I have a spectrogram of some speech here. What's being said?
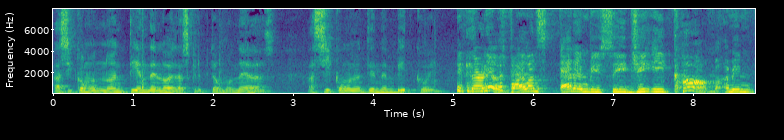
Así como no entienden lo de las criptomonedas. Así como no entienden Bitcoin. there it is. Violence at NBC, GE.com. I mean,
